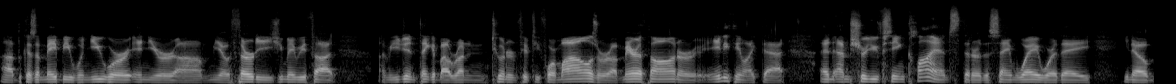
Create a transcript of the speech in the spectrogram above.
Uh, because maybe when you were in your, um, you know, 30s, you maybe thought, I mean, you didn't think about running 254 miles or a marathon or anything like that. And I'm sure you've seen clients that are the same way where they, you know,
